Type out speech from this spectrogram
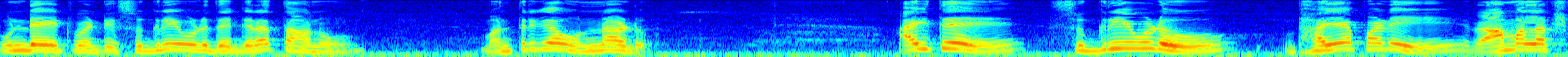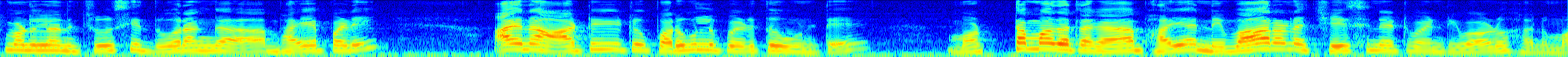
ఉండేటువంటి సుగ్రీవుడి దగ్గర తాను మంత్రిగా ఉన్నాడు. అయితే సుగ్రీవుడు భయపడి రామలక్ష్మణులను చూసి దూరంగా భయపడి ఆయన అటు ఇటు పరుగులు పెడుతూ ఉంటే మొట్టమొదటగా భయ నివారణ చేసినటువంటి వాడు హనుమ.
